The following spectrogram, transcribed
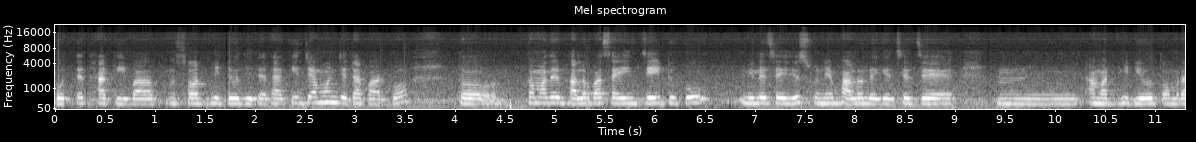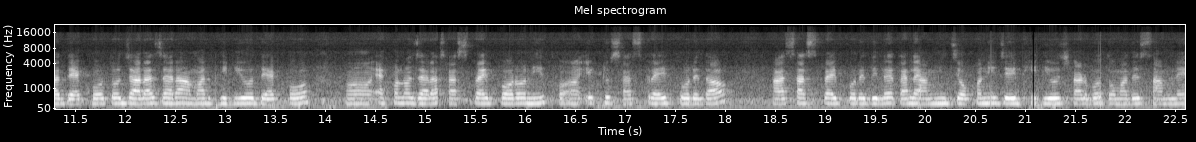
করতে থাকি বা শর্ট ভিডিও দিতে থাকি, যেমন যেটা পারব। তো তোমাদের ভালোবাসা এই যেইটুকু মিলেছে, এই যে শুনে ভালো লেগেছে যে আমার ভিডিও তোমরা দেখো। তো যারা যারা আমার ভিডিও দেখো এখনও যারা সাবস্ক্রাইব করনি একটু সাবস্ক্রাইব করে দাও। আর সাবস্ক্রাইব করে দিলে তাহলে আমি যখনই যে ভিডিও ছাড়বো তোমাদের সামনে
